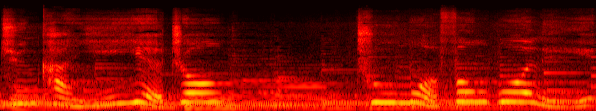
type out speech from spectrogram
君看一叶舟，出没风波里。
